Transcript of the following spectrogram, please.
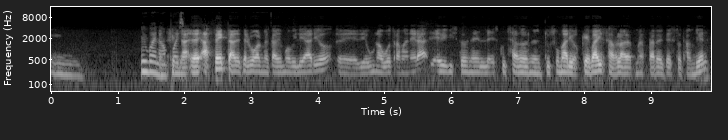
Mm, bueno, pues. Eh, afecta desde luego al mercado inmobiliario eh, de una u otra manera. He visto en el, he escuchado en el, tu sumario que vais a hablar más tarde de esto también.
